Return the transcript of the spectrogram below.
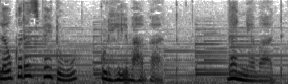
लवकरच भेटू पुढील भागात. धन्यवाद.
